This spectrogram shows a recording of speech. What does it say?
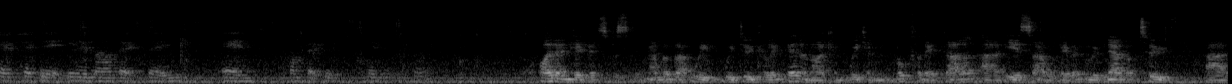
have had their MMR vaccines and contracted measles? I don't have that specific number, but we, we do collect that and I can, we can look for that data. Uh, ESR will have it and we've now got two uh,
